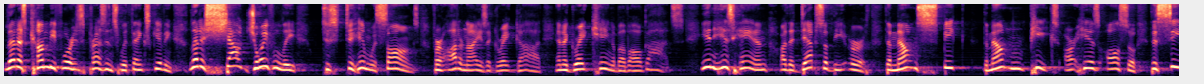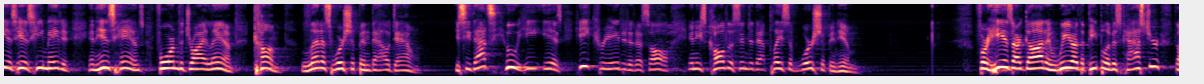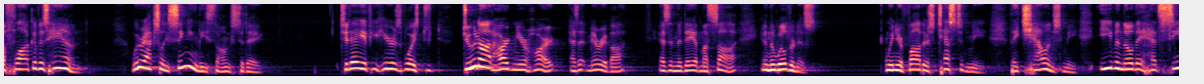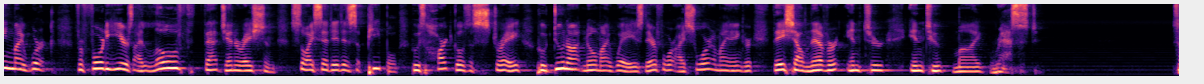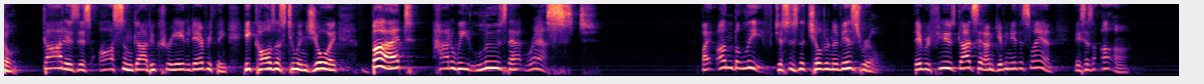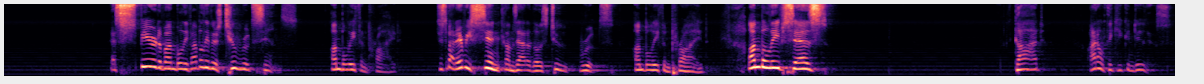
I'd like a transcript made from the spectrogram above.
Let us come before his presence with thanksgiving. Let us shout joyfully to, to him with songs, for Adonai is a great God and a great king above all gods. In his hand are the depths of the earth. The mountains speak, the mountain peaks are his also. The sea is his, he made it, and his hands formed the dry land. Come, let us worship and bow down. You see, that's who He is. He created us all, and He's called us into that place of worship in Him. For He is our God, and we are the people of His pasture, the flock of His hand. We're actually singing these songs today. Today, if you hear His voice, do, do not harden your heart as at Meribah, as in the day of Massah in the wilderness when your fathers tested me, they challenged me. Even though they had seen my work for 40 years, I loathed that generation. So I said, It is a people whose heart goes astray, who do not know my ways. Therefore I swore in my anger, they shall never enter into my rest. So God is this awesome God who created everything. He calls us to enjoy, but how do we lose that rest? By unbelief, just as the children of Israel. They refused. God said, I'm giving you this land. He says, uh uh-uh. uh That spirit of unbelief, I believe there's two root sins unbelief and pride. Just about every sin comes out of those two roots unbelief and pride. Unbelief says, God, I don't think you can do this.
